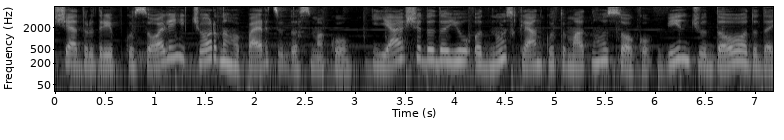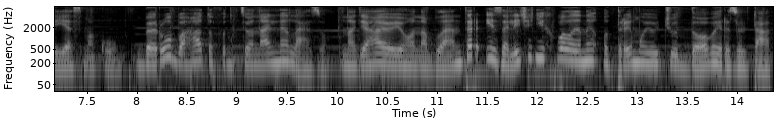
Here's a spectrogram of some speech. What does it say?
Щедру дрібку солі й чорного перцю до смаку. Я ще додаю одну склянку томатного соку. Він чудово додає смаку. Беру багатофункціональне лезо, надягаю його на блендер і за лічені хвилини отримую чудовий результат.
